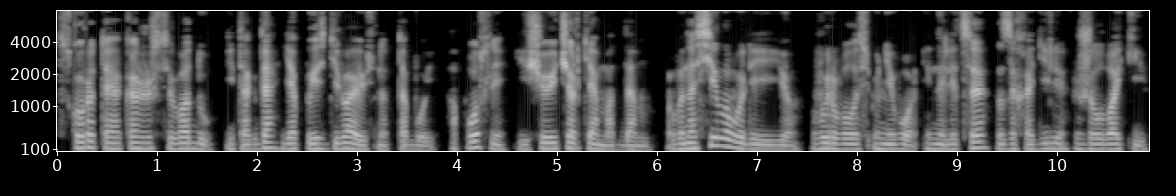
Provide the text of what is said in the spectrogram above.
Скоро ты окажешься в аду, и тогда я поиздеваюсь над тобой, а после еще и чертям отдам. Вы насиловали ее? Вырвалось у него, и на лице заходили желваки.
